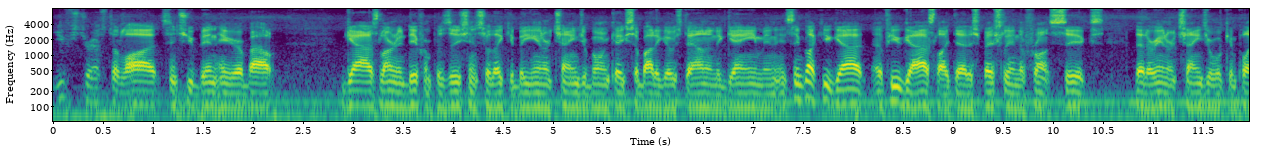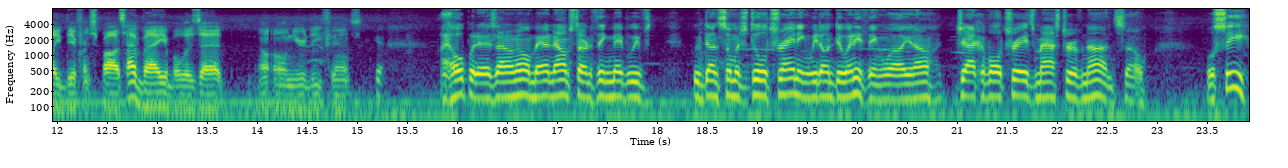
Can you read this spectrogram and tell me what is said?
You've stressed a lot since you've been here about guys learning different positions so they can be interchangeable in case somebody goes down in the game. And it seems like you got a few guys like that, especially in the front six, that are interchangeable, can play different spots. How valuable is that on your defense? Yeah. I hope it is. I don't know, man. Now I'm starting to think maybe we've we've done so much dual training, we don't do anything well. You know, jack of all trades, master of none. So we'll see.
